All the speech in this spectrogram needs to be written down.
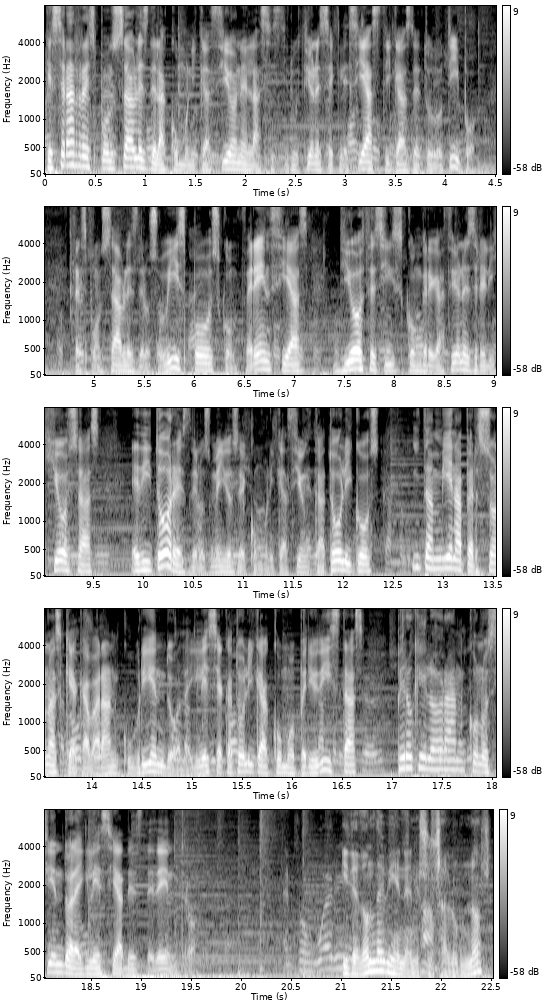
que serán responsables de la comunicación en las instituciones eclesiásticas de todo tipo, responsables de los obispos, conferencias, diócesis, congregaciones religiosas, editores de los medios de comunicación católicos y también a personas que acabarán cubriendo la Iglesia Católica como periodistas, pero que lo harán conociendo a la Iglesia desde dentro. ¿Y de dónde vienen sus alumnos?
